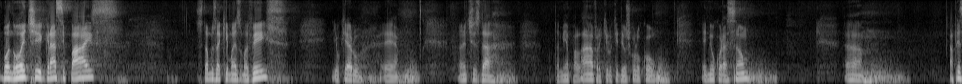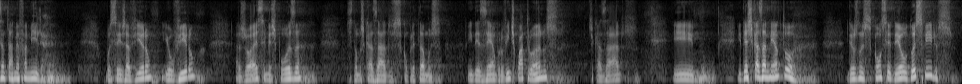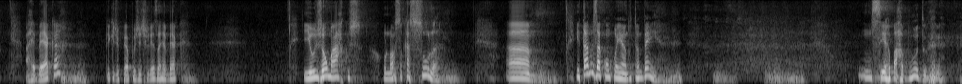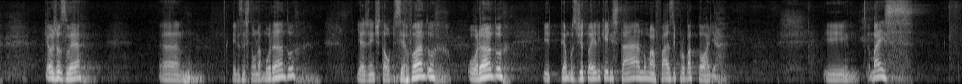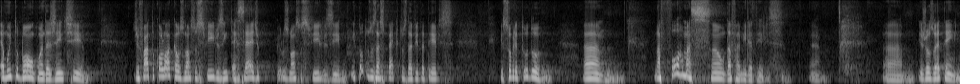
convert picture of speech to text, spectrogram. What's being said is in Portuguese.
Boa noite, graça e paz. Estamos aqui mais uma vez e eu quero, é, antes da, da minha palavra, aquilo que Deus colocou em meu coração, ah, apresentar minha família. Vocês já viram e ouviram a Joyce, minha esposa, estamos casados, completamos em dezembro 24 anos de casados. E, e deste casamento, Deus nos concedeu dois filhos. A Rebeca, fique de pé por gentileza, Rebeca. E o João Marcos, o nosso caçula. Ah, e está nos acompanhando também. Um ser barbudo que é o Josué. Ah, eles estão namorando e a gente está observando, orando e temos dito a ele que ele está numa fase probatória. E, mas é muito bom quando a gente, de fato, coloca os nossos filhos, intercede pelos nossos filhos e em todos os aspectos da vida deles. E, sobretudo, ah, na formação da família deles. É. Ah, e Josué tem,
